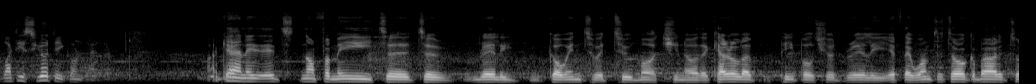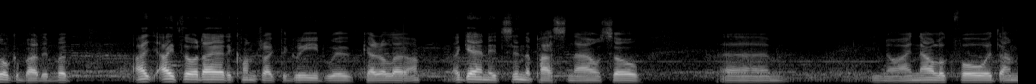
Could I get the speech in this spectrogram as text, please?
What is your take on that? Again, it, it's not for me to, to really go into it too much. You know, the Kerala people should really, if they want to talk about it, talk about it. But I, I thought I had a contract agreed with Kerala. Again, it's in the past now, so um, you know, I now look forward. I'm,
